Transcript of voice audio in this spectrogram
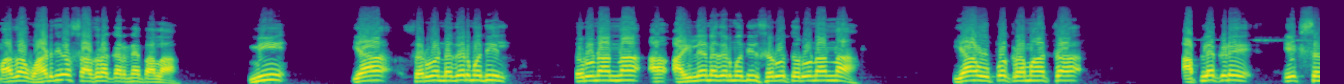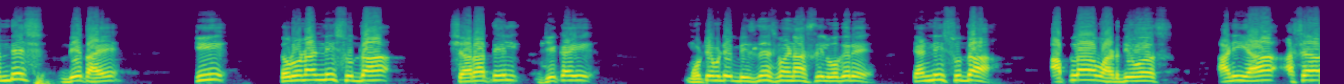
माझा वाढदिवस साजरा करण्यात आला. मी या सर्व नगरमधील तरुणांना आ- अहिल्यानगरमधील सर्व तरुणांना या उपक्रमाचा आपल्याकडे एक संदेश देत आहे की तरुणांनी सुद्धा शहरातील जे काही मोठे मोठे बिझनेसमॅन असतील वगैरे त्यांनी सुद्धा आपला वाढदिवस आणि या अशा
